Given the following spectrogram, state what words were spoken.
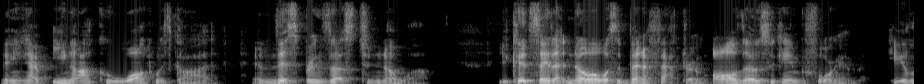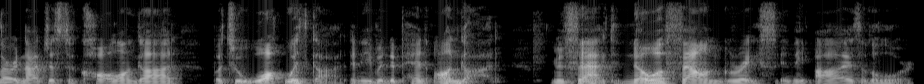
Then you have Enoch, who walked with God, and this brings us to Noah. You could say that Noah was the benefactor of all those who came before him. He learned not just to call on God, but to walk with God and even depend on God. In fact, Noah found grace in the eyes of the Lord.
